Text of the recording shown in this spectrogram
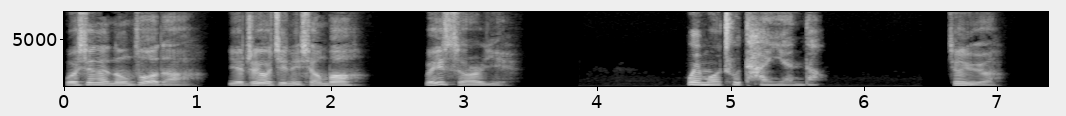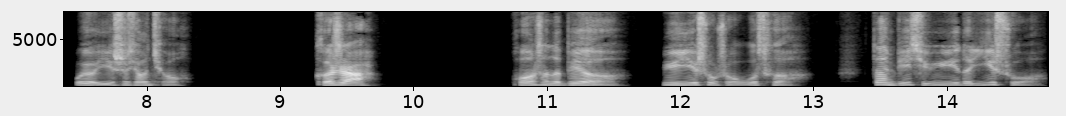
我现在能做的，也只有尽力相帮。唯此而已。魏莫初坦言道：“靖宇，我有一事相求。何事？皇上的病，御医束手无策。但比起御医的医术，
